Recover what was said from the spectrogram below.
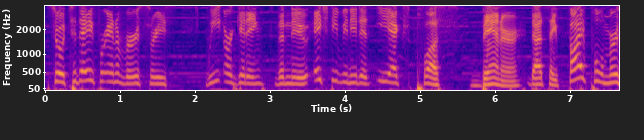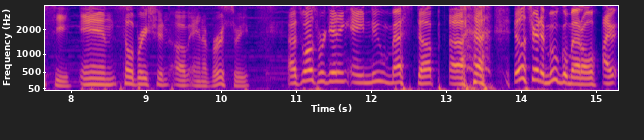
So today for anniversaries, we are getting the new HD Vanitas EX Plus banner. That's a 5-pull Mercy in celebration of anniversary. As well as we're getting a new messed up uh, illustrated Moogle medal. I,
